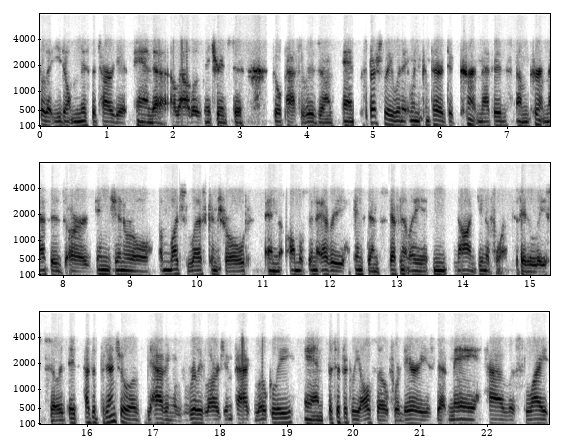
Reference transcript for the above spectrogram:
so that you don't miss the target and uh, allow those nutrients to go past the root zone. And especially when it, when compared to current methods, um, current methods are in general a much less controlled and almost in every instance, definitely non-uniform to say the least. So it, it, has the potential of having a really large impact locally and specifically also for dairies that may have a slight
